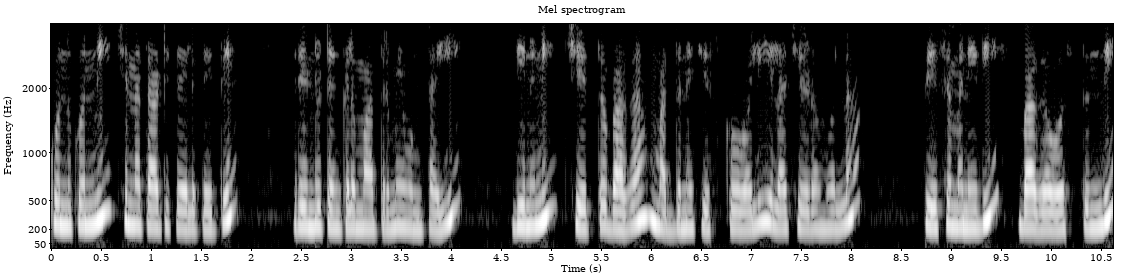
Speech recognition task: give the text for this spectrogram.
కొన్ని కొన్ని చిన్న తాటికాయలకైతే రెండు టెంకలు మాత్రమే ఉంటాయి. దీనిని చేత్తో బాగా మద్దన చేసుకోవాలి. ఇలా చేయడం వల్ల పేసం అనేది బాగా వస్తుంది.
